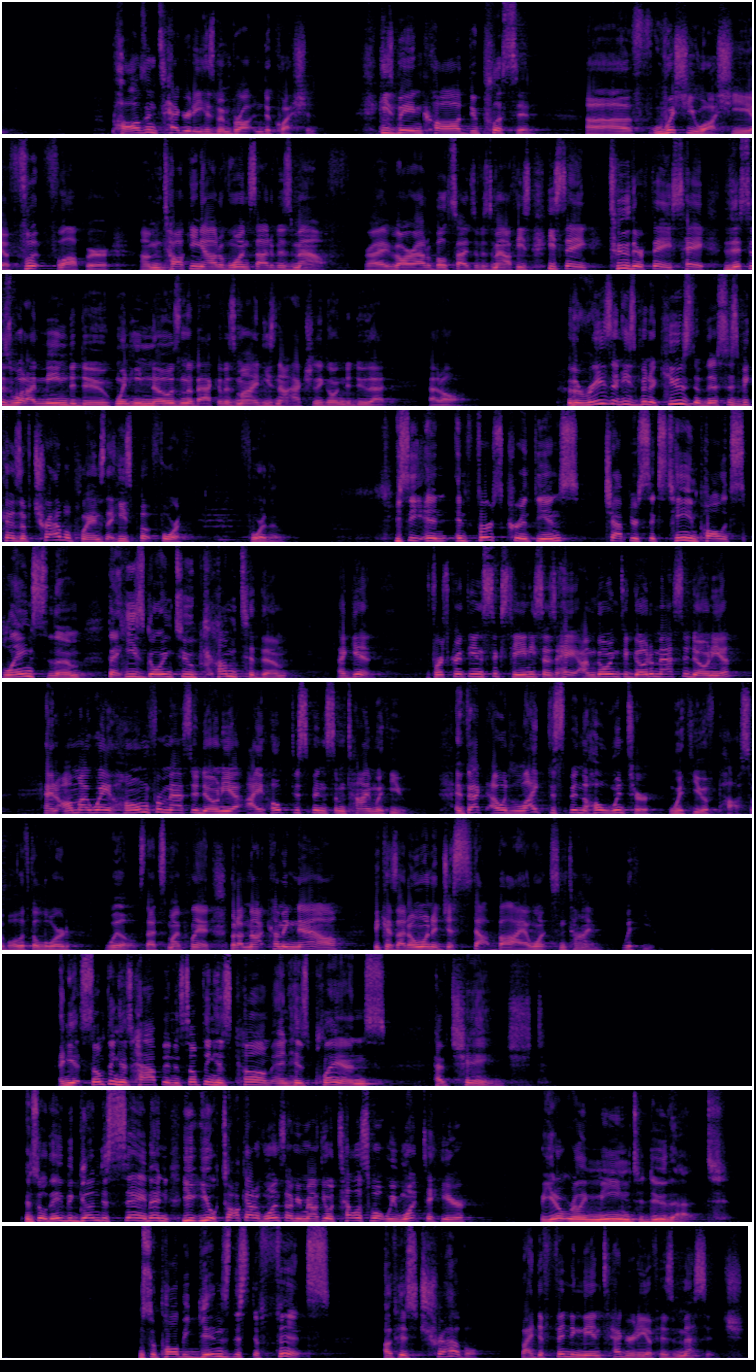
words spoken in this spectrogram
Paul's integrity has been brought into question. He's being called duplicit, uh, wishy washy, a flip flopper, um, talking out of one side of his mouth, right? Or out of both sides of his mouth. He's, he's saying to their face, hey, this is what I mean to do, when he knows in the back of his mind he's not actually going to do that at all. The reason he's been accused of this is because of travel plans that he's put forth for them. You see, in, in 1 Corinthians chapter 16, Paul explains to them that he's going to come to them again. 1 Corinthians 16, he says, Hey, I'm going to go to Macedonia, and on my way home from Macedonia, I hope to spend some time with you. In fact, I would like to spend the whole winter with you if possible, if the Lord wills. That's my plan. But I'm not coming now because I don't want to just stop by. I want some time with you. And yet something has happened and something has come, and his plans have changed. And so they've begun to say, man, you, you'll talk out of one side of your mouth, you'll tell us what we want to hear, but you don't really mean to do that. And so Paul begins this defense of his travel by defending the integrity of his message.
